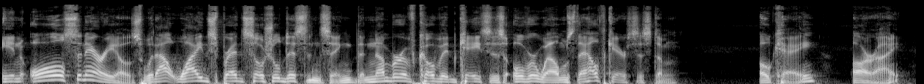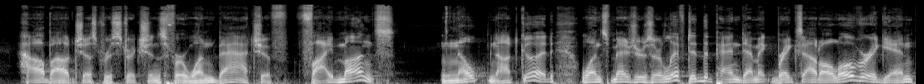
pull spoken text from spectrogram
In all scenarios, without widespread social distancing, the number of COVID cases overwhelms the healthcare system. Okay, all right. How about just restrictions for one batch of five months? Nope, not good. Once measures are lifted, the pandemic breaks out all over again.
